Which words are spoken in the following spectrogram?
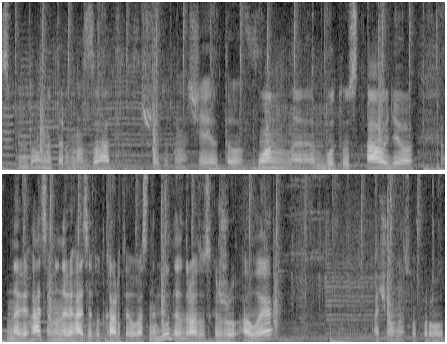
Спідометр назад. Що тут у нас ще є? Телефон, Bluetooth аудіо, навігація. Ну, навігація тут карти у вас не буде, одразу скажу, але. А що у нас оффроуд?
